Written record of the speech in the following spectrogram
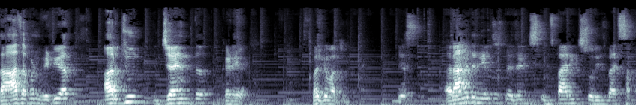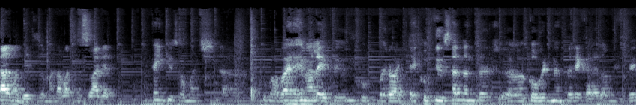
तर आज आपण भेटूयात अर्जुन जयंत कढेला वेलकम अर्जुन येस रानट रिअल्स प्रेझेंट्स इन्स्पायरिंग स्टोरीज बाय सकाळमध्ये. तुझं मनापासून स्वागत. थँक्यू सो मच खूप आभार आहे मला इथे येऊन. खूप बरं वाटतंय. खूप दिवसांनंतर कोविड नंतर हे करायला मिळतंय.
